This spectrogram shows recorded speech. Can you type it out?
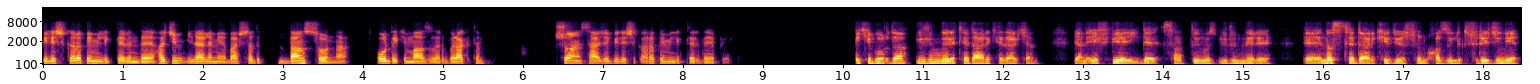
Birleşik Arap Emirlikleri'nde hacim ilerlemeye başladıktan sonra oradaki mağazaları bıraktım. Şu an sadece Birleşik Arap Emirlikleri'nde yapıyorum. Peki burada ürünleri tedarik ederken yani FBA'de sattığımız ürünleri e, nasıl tedarik ediyorsun? Hazırlık sürecini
